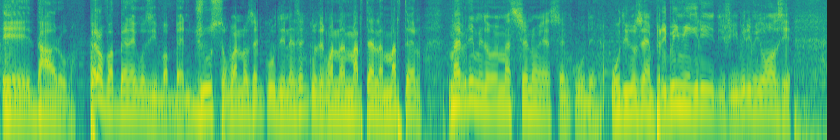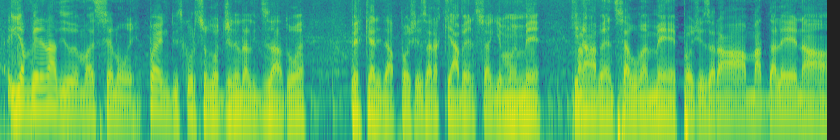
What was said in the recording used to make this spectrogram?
e da Roma. Però va bene così, va bene, giusto, quando si incudine, si incudine, quando è martello è martello, ma i primi dovevamo essere noi a essere incudine. Lo dico sempre, i primi critici, i primi cosi, gli avvelenati dovevamo essere noi. Poi è un discorso che ho generalizzato, eh. Per carità, poi ci sarà chi la pensa come me, chi non la pensa come me, poi ci sarà Maddalena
